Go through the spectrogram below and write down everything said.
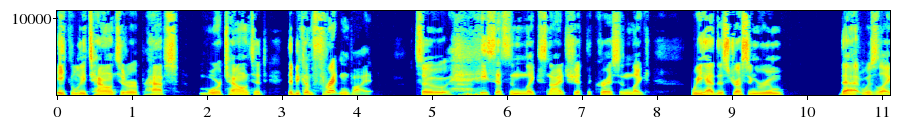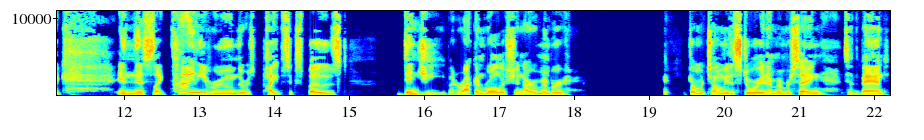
equally talented or perhaps more talented, they become threatened by it. So he sits and like snide shit to Chris, and like we had this dressing room that was like in this like tiny room. There was pipes exposed, dingy but rock and rollish. And I remember drummer telling me the story, and I remember saying to the band,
